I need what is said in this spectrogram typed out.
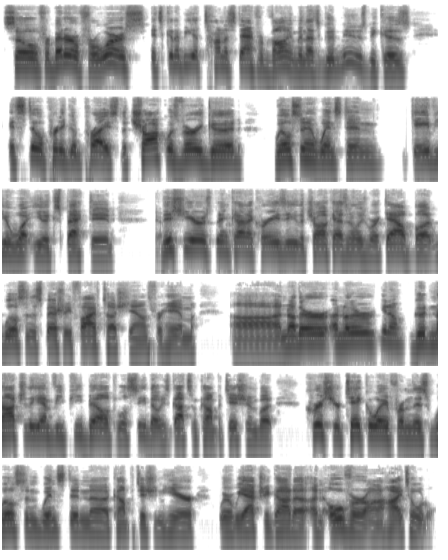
So, for better or for worse, it's going to be a ton of Stafford volume, and that's good news because it's still a pretty good price. The chalk was very good. Wilson and Winston gave you what you expected. This year has been kind of crazy. The chalk hasn't always worked out, but Wilson, especially, five touchdowns for him. Uh, another, another, you know, good notch of the MVP belt. We'll see though. He's got some competition, but Chris, your takeaway from this Wilson Winston uh, competition here, where we actually got a, an over on a high total.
